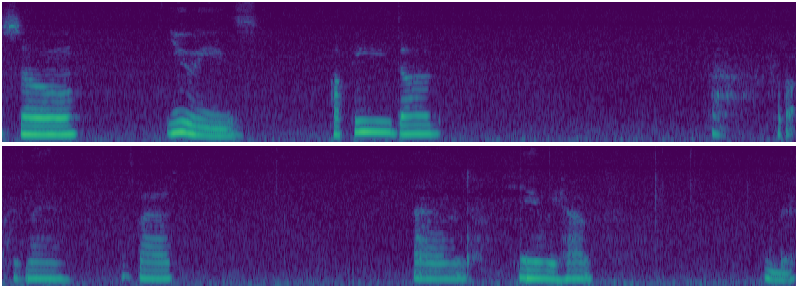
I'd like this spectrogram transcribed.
so Yuri's puppy dog. Ah, forgot his name. That's bad. And here we have this.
